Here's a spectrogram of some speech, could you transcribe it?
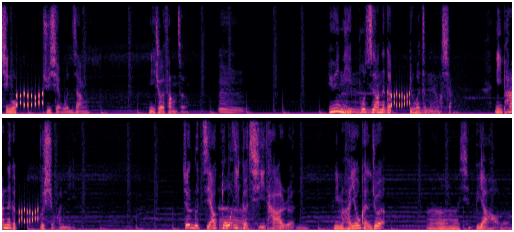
进入去写文章，你就会放着。嗯，因为你不知道那个会怎么样想，你怕那个不喜欢你。就只要多一个其他人，呃、你们很有可能就会，呃，先不要好了。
